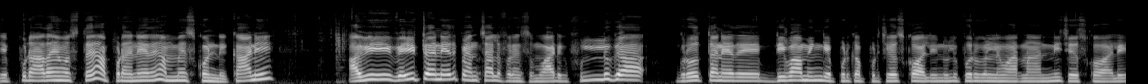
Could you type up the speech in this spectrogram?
ఎప్పుడు ఆదాయం వస్తే అప్పుడు అనేది అమ్మేసుకోండి. కానీ అవి వెయిట్ అనేది పెంచాలి ఫ్రెండ్స్. వాటికి ఫుల్గా గ్రోత్ అనేది డివార్మింగ్ ఎప్పటికప్పుడు చేసుకోవాలి నులి పురుగుల నివారణ అన్నీ చేసుకోవాలి.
